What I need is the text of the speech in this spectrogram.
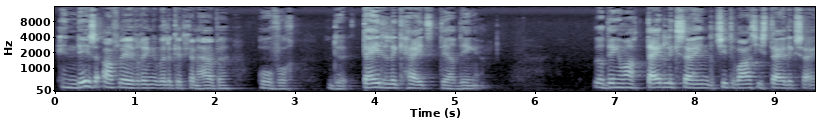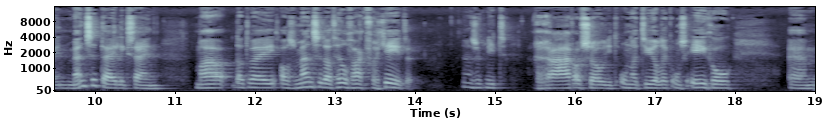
In deze aflevering wil ik het gaan hebben over de tijdelijkheid der dingen. Dat dingen maar tijdelijk zijn, dat situaties tijdelijk zijn, mensen tijdelijk zijn, maar dat wij als mensen dat heel vaak vergeten. Dat is ook niet raar of zo, niet onnatuurlijk. Ons ego ehm,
